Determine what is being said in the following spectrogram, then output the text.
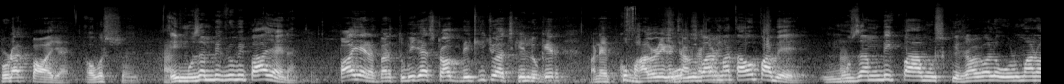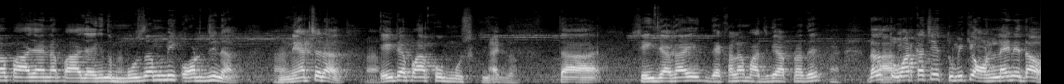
প্রোডাক্ট পাওয়া যায়। অবশ্যই। এই মোজাম্বিক রুবি পাওয়া যায় না? পাওয়া যায় না। মানে তুমি যা স্টক দেখিয়েছো আজকে লোকের মানে খুব ভালো লেগেছে যায়। তাও পাবে। মোজাম্বিক পাওয়া মুশকিল। সবাই বলে ওরমারমা পাওয়া যায় না পাওয়া যায় কিন্তু মোজাম্বিক অরিজিনাল ন্যাচারাল এইটা পাওয়া খুব মুশকিল। একদম। তা সেই জায়গায় দেখালাম আজকে আপনাদের। দাদা তোমার কাছে তুমি কি অনলাইনে দাও?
